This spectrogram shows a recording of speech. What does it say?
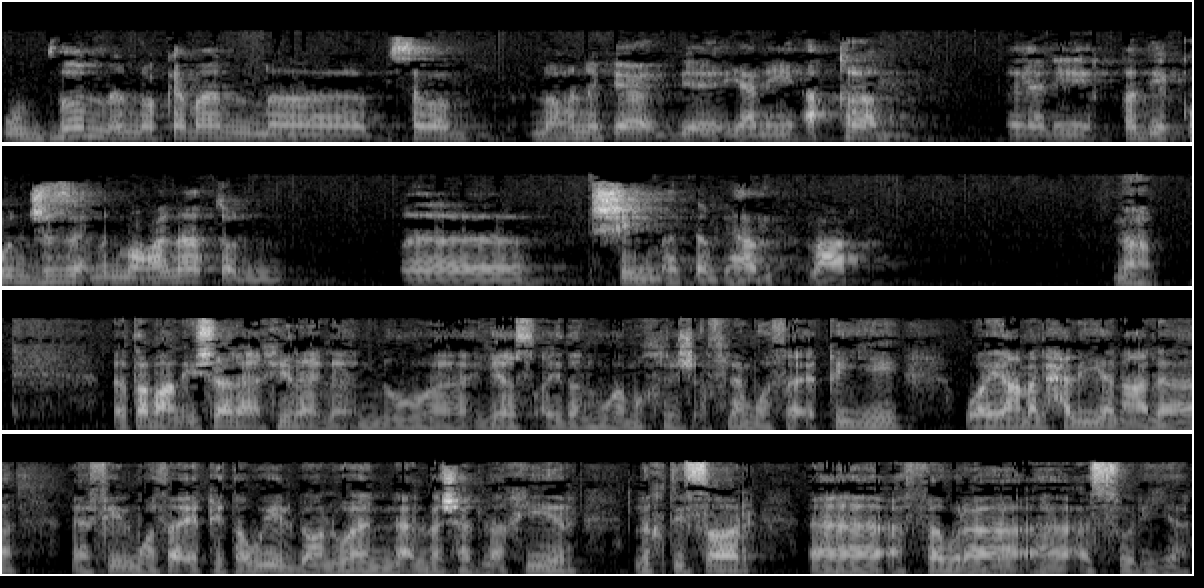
وبظن إنه كمان آه، بسبب إنه هن يعني أقرب يعني قد يكون جزء من معاناتهم آه، الشيء المقدم بهذا العرض. نعم. طبعا إشارة أخيرة إلى أنه إياس أيضا هو مخرج أفلام وثائقية ويعمل حاليا على فيلم وثائقي طويل بعنوان المشهد الأخير لاختصار آه، الثورة آه، السورية.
